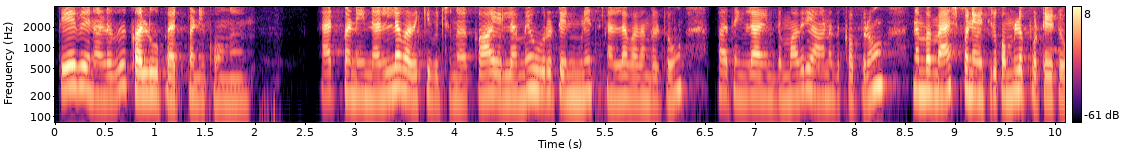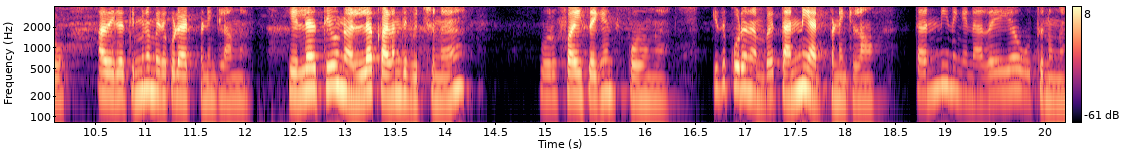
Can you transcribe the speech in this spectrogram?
தேவையான அளவு கல் உப்பு ஆட் பண்ணிக்கோங்க. ஆட் பண்ணி நல்லா வதக்கி விட்டுருங்க காய் எல்லாமே ஒரு டென் மினிட்ஸ் நல்லா வதங்கட்டும். பார்த்தீங்களா இந்த மாதிரி ஆனதுக்கப்புறம் நம்ம மேஷ் பண்ணி வச்சுருக்கோம்ல பொட்டேட்டோ அது எல்லாத்தையுமே நம்ம இதை கூட ஆட் பண்ணிக்கலாங்க. எல்லாத்தையும் நல்லா கலந்து விட்டுருங்க. ஒரு ஃபைவ் செகண்ட்ஸ் போதுங்க. இது கூட நம்ம தண்ணி ஆட் பண்ணிக்கலாம். தண்ணி நீங்கள் நிறையா ஊற்றணுங்க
